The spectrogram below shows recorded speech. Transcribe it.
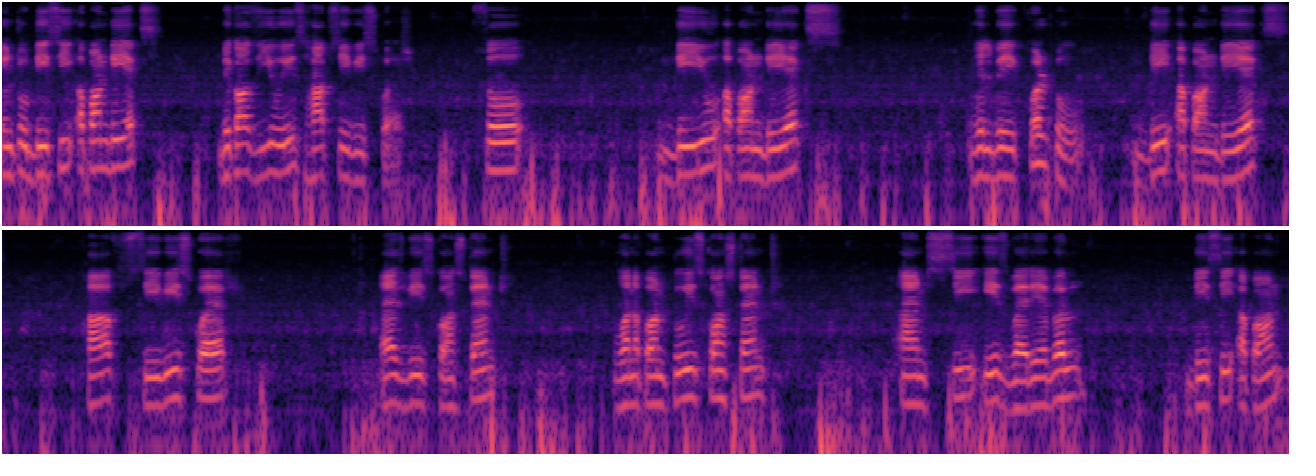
into dc upon dx because u is half cv square. So, du upon dx will be equal to d upon dx half cv square as v is constant 1 upon 2 is constant and c is variable dc upon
